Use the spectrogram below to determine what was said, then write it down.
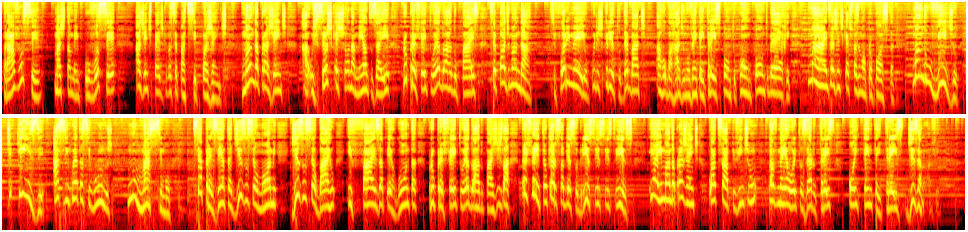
para você, mas também por você, a gente pede que você participe com a gente. Manda pra gente ah, os seus questionamentos aí pro prefeito Eduardo Paes. Você pode mandar se for e-mail, por escrito, debate arroba rádio93.com.br. Mas a gente quer te fazer uma proposta. Manda um vídeo de 15 a 50 segundos, no máximo. Se apresenta, diz o seu nome, diz o seu bairro e faz a pergunta para o prefeito Eduardo Paz. Diz lá, prefeito, eu quero saber sobre isso, isso, isso, isso. E aí manda pra gente. WhatsApp 21 96803 8319.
